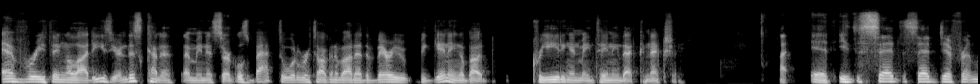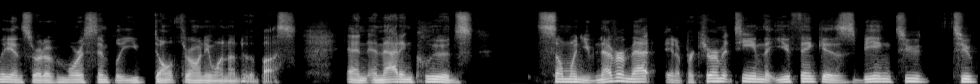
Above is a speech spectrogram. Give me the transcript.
everything a lot easier. And this kind of i mean it circles back to what we're talking about at the very beginning about creating and maintaining that connection. It, it said said differently and sort of more simply you don't throw anyone under the bus. And and that includes someone you've never met in a procurement team that you think is being too too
